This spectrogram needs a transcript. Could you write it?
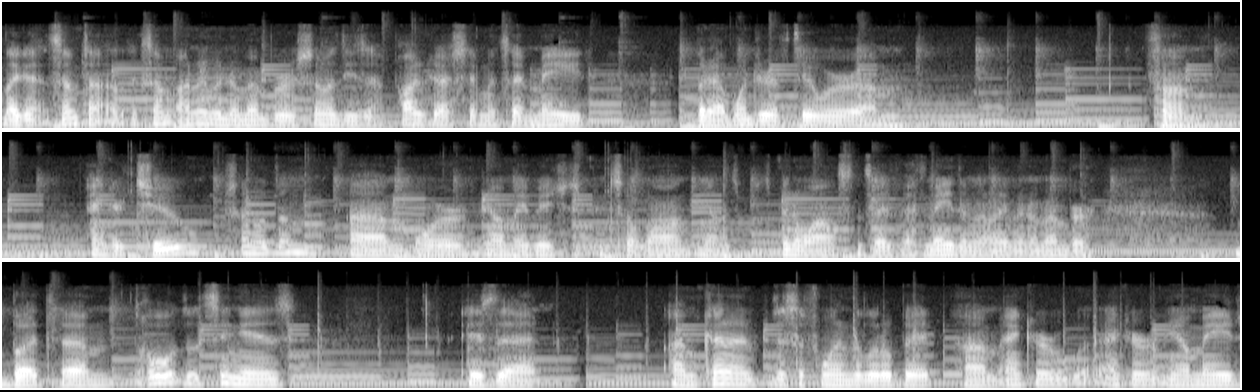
like uh, sometimes, like some, I don't even remember some of these uh, podcast segments I made, but I wonder if they were um, from Anchor 2, some of them, um, or you know maybe it's just been so long. You know, it's, it's been a while since I've, I've, made them. I don't even remember. But um, the whole the thing is, is that I'm kind of disappointed a little bit. Um, Anchor Anchor you know made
